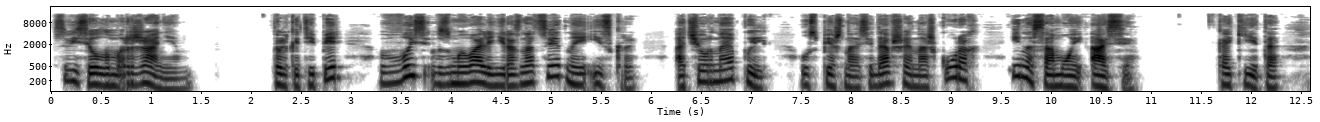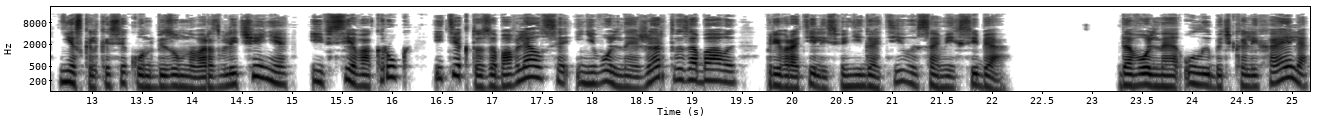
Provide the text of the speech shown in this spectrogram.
с веселым ржанием. Только теперь ввысь взмывали не разноцветные искры, а черная пыль, успешно оседавшая на шкурах и на самой Асе. Какие-то несколько секунд безумного развлечения, и все вокруг, и те, кто забавлялся, и невольные жертвы забавы превратились в негативы самих себя. Довольная улыбочка Лихаэля,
